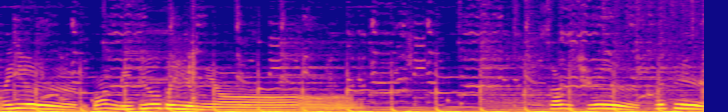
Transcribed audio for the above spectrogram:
Hayır, ben videodayım ya. Sen çık, hadi.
